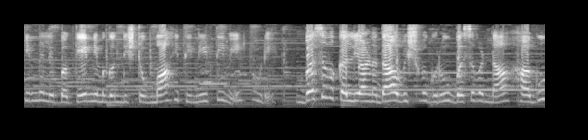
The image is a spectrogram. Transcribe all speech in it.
ಹಿನ್ನೆಲೆ ಬಗ್ಗೆ ನಿಮಗೊಂದಿಷ್ಟು ಮಾಹಿತಿ ನೀಡ್ತೀವಿ ನೋಡಿ. ಬಸವ ಕಲ್ಯಾಣದ ವಿಶ್ವಗುರು ಬಸವಣ್ಣ ಹಾಗೂ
